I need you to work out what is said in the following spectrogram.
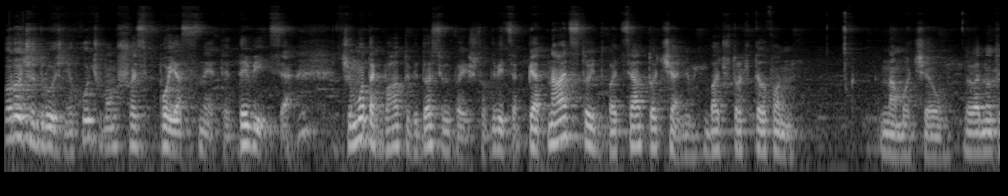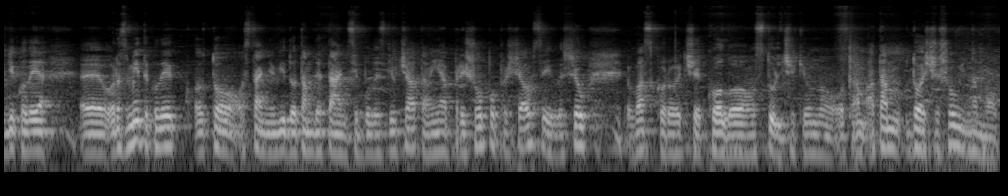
Коротше, дружні, хочу вам щось пояснити. Дивіться, чому так багато відосів вийшло. Дивіться, 15 і 20 червня. Бачу, трохи телефон намочив. Видно, тоді, коли я е, розумієте, коли то останнє відео, там де танці були з дівчатами, я прийшов, попрощався і лишив вас, коротше, коло стульчиків. Ну, отам, а там дощ ішов і намок.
